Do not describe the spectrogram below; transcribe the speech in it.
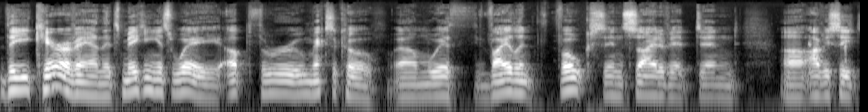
the caravan that's making its way up through Mexico um, with violent folks inside of it, and uh, obviously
